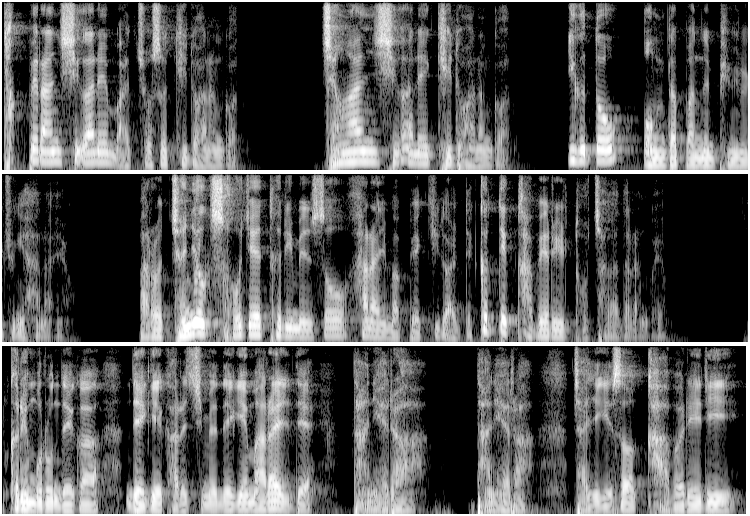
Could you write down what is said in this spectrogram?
특별한 시간에 맞춰서 기도하는 것, 정한 시간에 기도하는 것, 이것도 응답받는 비밀 중에 하나예요. 바로 저녁 소재 드리면서 하나님 앞에 기도할 때 그때 가벨이 도착하더라는 거예요. 그러므로 내가 내게 가르치며 내게 말해야 돼. 다니엘아, 다니엘아. 자, 여기서 가버렐이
